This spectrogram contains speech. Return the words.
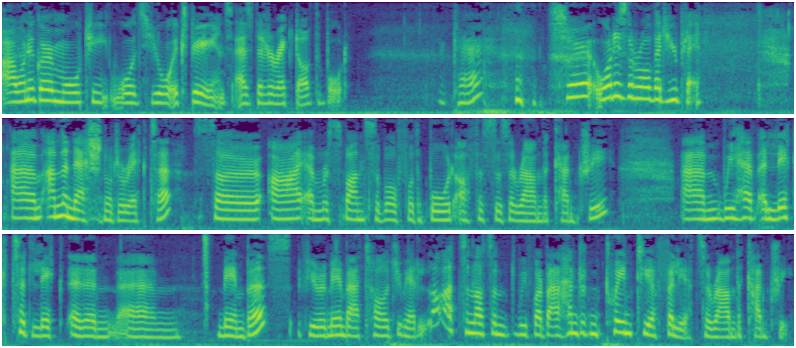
I want to go more towards your experience as the director of the board. Okay. so, what is the role that you play? Um, I'm the national director, so I am responsible for the board offices around the country. Um, we have elected le- uh, um, members. If you remember, I told you we had lots and lots, and we've got about 120 affiliates around the country.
